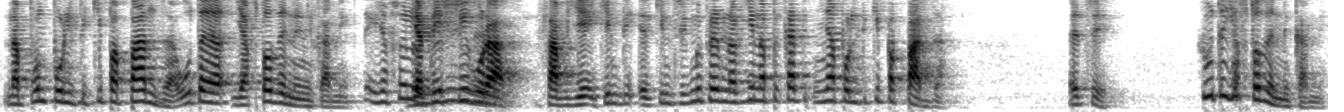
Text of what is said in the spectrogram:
να πούν πολιτική παπάντζα. Ούτε γι' αυτό δεν είναι ικανοί. Ε, γι' αυτό λέω, Γιατί δεν σίγουρα θα βγει, εκείνη, τη- εκείνη τη στιγμή πρέπει να βγει να πει κάτι, μια πολιτική παπάντζα. Έτσι. Και ούτε γι' αυτό δεν είναι ικανοί.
